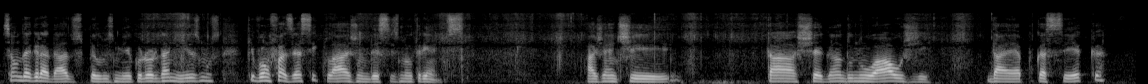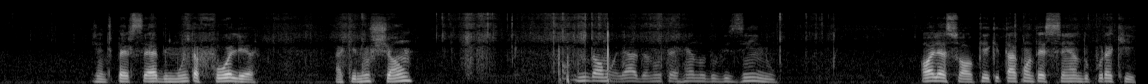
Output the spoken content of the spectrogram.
são degradados pelos micro-organismos que vão fazer a ciclagem desses nutrientes. A gente está chegando no auge da época seca, a gente percebe muita folha aqui no chão. Vamos dar uma olhada no terreno do vizinho. Olha só o que está acontecendo por aqui.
